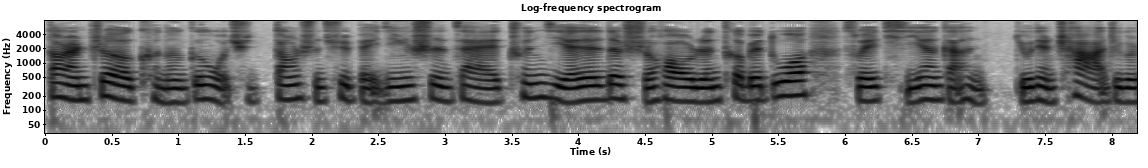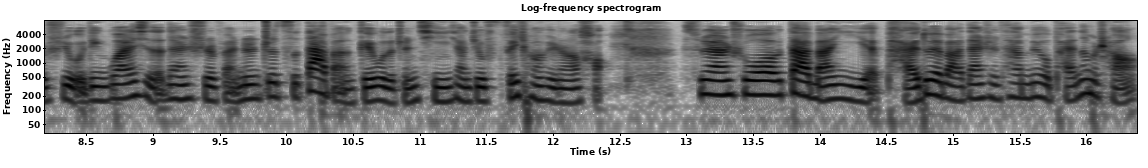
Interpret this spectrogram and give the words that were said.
当然，这可能跟我去当时去北京是在春节的时候人特别多，所以体验感很。有点差，这个是有一定关系的。但是反正这次大阪给我的整体印象就非常非常的好。虽然说大阪也排队吧，但是它没有排那么长。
